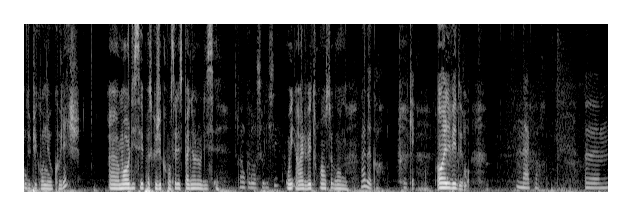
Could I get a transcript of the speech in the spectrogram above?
Depuis qu'on est au collège? Euh, moi au lycée, parce que j'ai commencé l'espagnol au lycée. Ah, On commence au lycée? Oui, en LV3 en seconde. Ah d'accord. Ok. En LV2, moi. D'accord. Euh,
